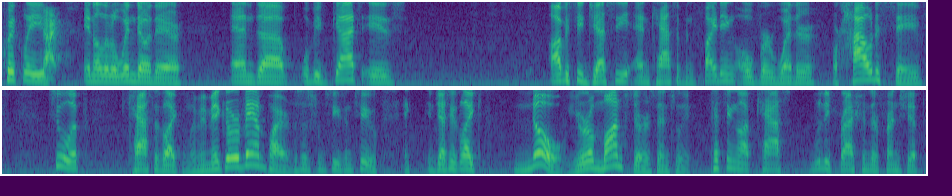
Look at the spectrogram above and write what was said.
quickly Nice. in a little window there. And uh, what we've got is obviously Jesse and Cass have been fighting over whether or how to save Tulip. Cass is like, let me make her a vampire. This is from season two. And, and Jesse's like, no, you're a monster, essentially, pissing off Cass, really fracturing their friendship.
